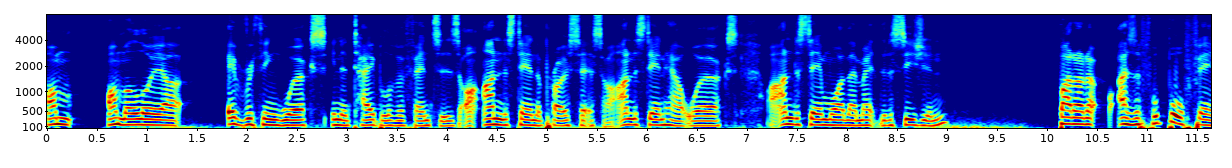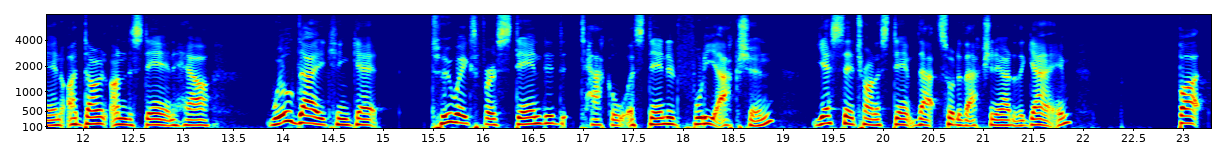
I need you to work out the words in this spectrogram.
I'm I'm a lawyer. Everything works in a table of offences. I understand the process. I understand how it works. I understand why they make the decision. But as a football fan, I don't understand how Will Day can get two weeks for a standard tackle, a standard footy action. Yes, they're trying to stamp that sort of action out of the game, but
